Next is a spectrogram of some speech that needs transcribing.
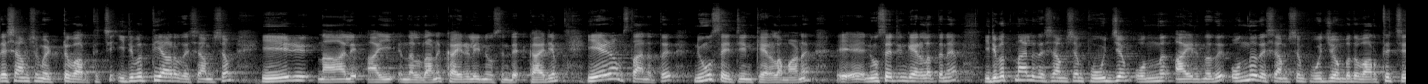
ദശാംശം എട്ട് വർദ്ധിച്ച് ഇരുപത്തിയാറ് ദശാംശം ഏഴ് നാല് ആയി എന്നുള്ളതാണ് കൈരളി ന്യൂസിന്റെ കാര്യം. ഏഴാം സ്ഥാനത്ത് ന്യൂസ് എയ്റ്റീൻ കേരളമാണ്. ന്യൂസ് എയ്റ്റീൻ കേരളത്തിന് ഇരുപത്തിനാല് ദശാംശം പൂജ്യം ഒന്ന് ആയിരുന്നത് ഒന്ന് ദശാംശം പൂജ്യം ഒമ്പത് വർദ്ധിച്ച്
